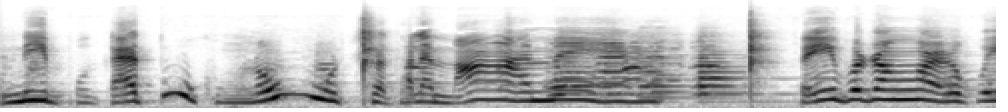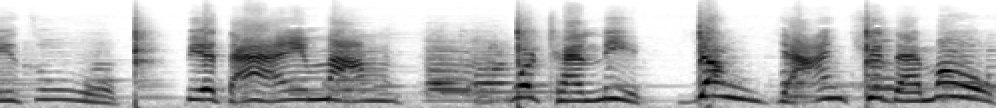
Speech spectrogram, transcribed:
你不该毒空龙吃他的满门。吩咐人二贵族别怠慢，我趁你阳间去带毛回。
